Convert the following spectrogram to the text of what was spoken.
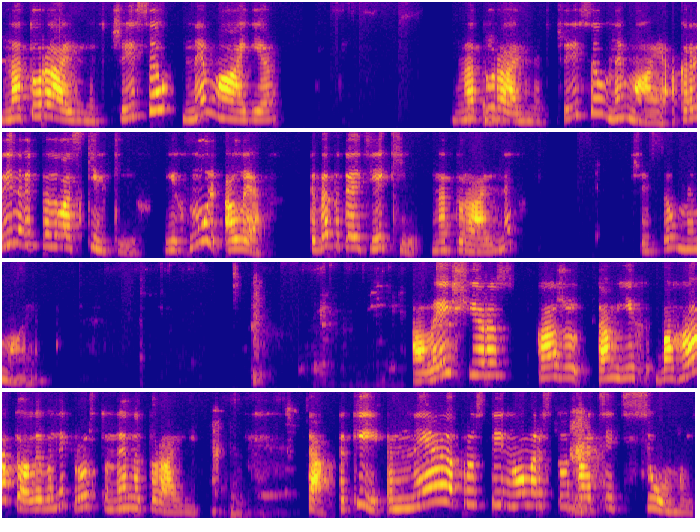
натуральних чисел немає. Натуральних чисел немає. А Кароліна відповіла, скільки їх? Їх нуль, але тебе питають, які натуральних чисел немає. Але ще раз кажу, там їх багато, але вони просто не натуральні. Так, такий непростий номер 127.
